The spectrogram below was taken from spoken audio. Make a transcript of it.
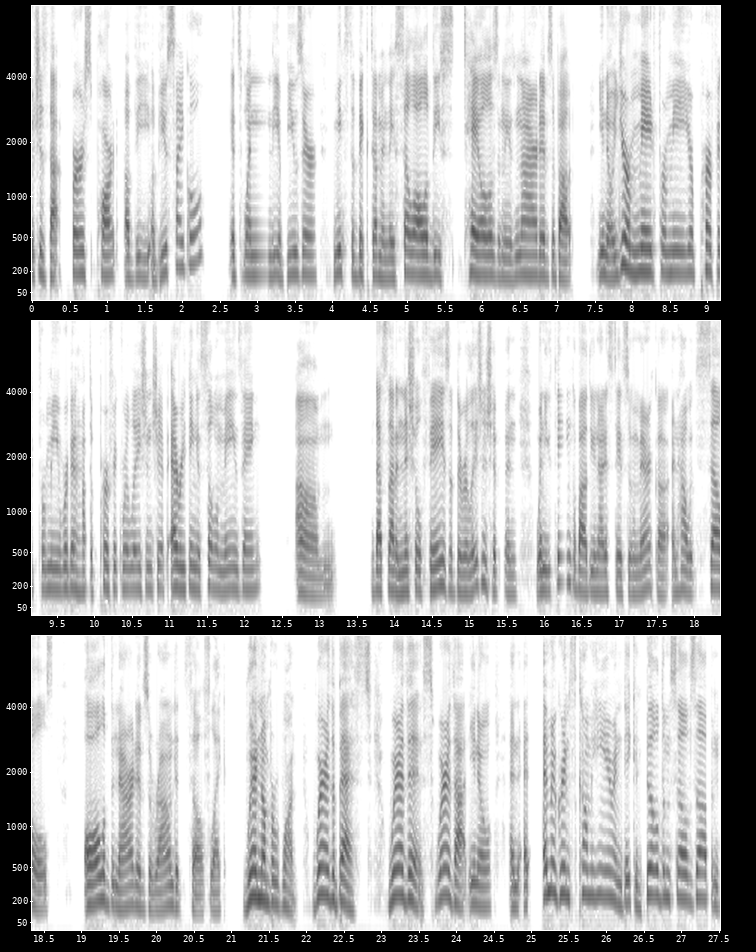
which is that first part of the abuse cycle. It's when the abuser meets the victim and they sell all of these tales and these narratives about, you know, you're made for me, you're perfect for me, we're going to have the perfect relationship, everything is so amazing. Um, that's that initial phase of the relationship. And when you think about the United States of America and how it sells all of the narratives around itself, like, we're number one, we're the best, we're this, we're that, you know, and, and immigrants come here and they can build themselves up and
